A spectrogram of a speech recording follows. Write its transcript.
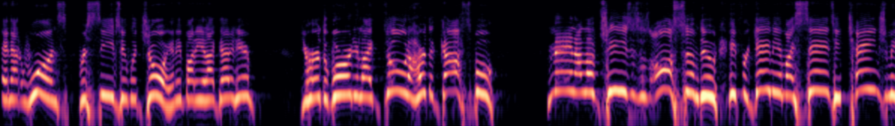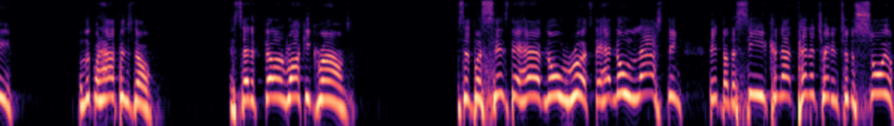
and at once receives it with joy. Anybody like that in here? You heard the word, you're like, dude, I heard the gospel. Man, I love Jesus. It's awesome, dude. He forgave me of my sins. He changed me. But look what happens though. It said it fell on rocky grounds. It says, but since they have no roots, they had no lasting, they, the, the seed could not penetrate into the soil.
